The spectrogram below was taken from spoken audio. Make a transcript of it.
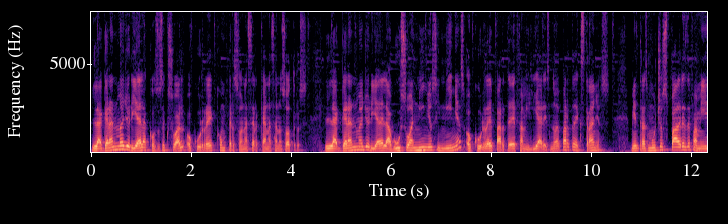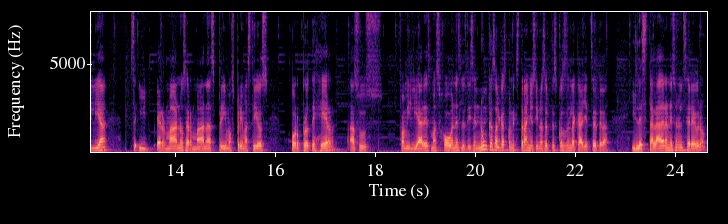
La gran mayoría del acoso sexual ocurre con personas cercanas a nosotros. La gran mayoría del abuso a niños y niñas ocurre de parte de familiares, no de parte de extraños. Mientras muchos padres de familia y hermanos, hermanas, primos, primas, tíos, por proteger a sus familiares más jóvenes, les dicen nunca salgas con extraños y no aceptes cosas en la calle, etc. Y les taladran eso en el cerebro,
